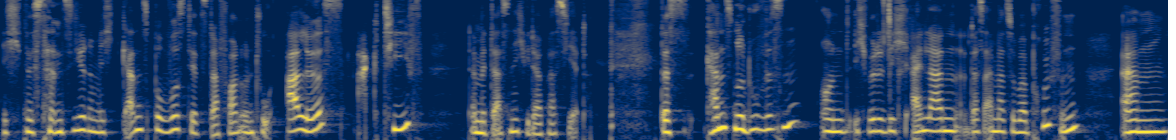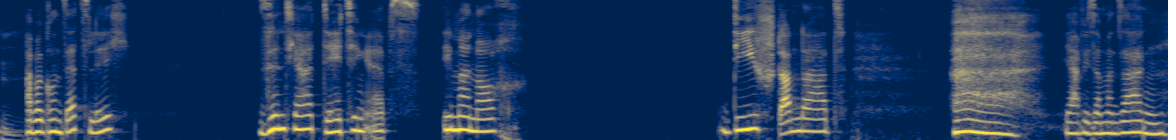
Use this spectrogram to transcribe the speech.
ich distanziere mich ganz bewusst jetzt davon und tu alles aktiv, damit das nicht wieder passiert. Das kannst nur du wissen und ich würde dich einladen, das einmal zu überprüfen. Ähm, Aber grundsätzlich sind ja Dating-Apps immer noch die Standard, ah, ja, wie soll man sagen,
